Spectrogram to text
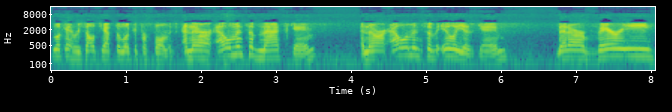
look at results, you have to look at performance. And there are elements of Matt's game, and there are elements of Ilya's game that are very,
